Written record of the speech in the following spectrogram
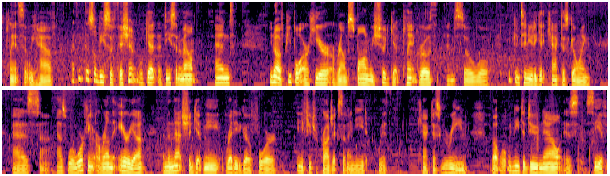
plants that we have. I think this will be sufficient. We'll get a decent amount. And, you know, if people are here around spawn, we should get plant growth. And so we'll, we'll continue to get cactus going as, uh, as we're working around the area. And then that should get me ready to go for any future projects that I need with cactus green. But what we need to do now is see if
